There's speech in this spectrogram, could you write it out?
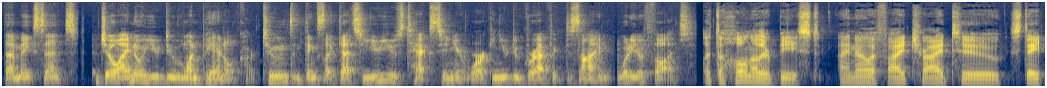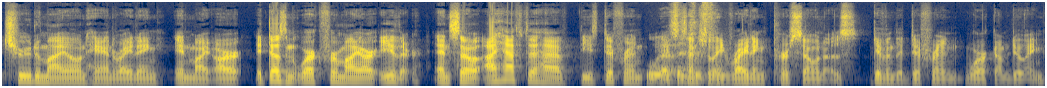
That makes sense. Joe, I know you do one panel cartoons and things like that, so you use text in your work and you do graphic design. What are your thoughts? It's a whole nother beast. I know if I try to stay true to my own handwriting in my art, it doesn't work for my art either. And so I have to have these different, Ooh, essentially writing personas given the different work I'm doing.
